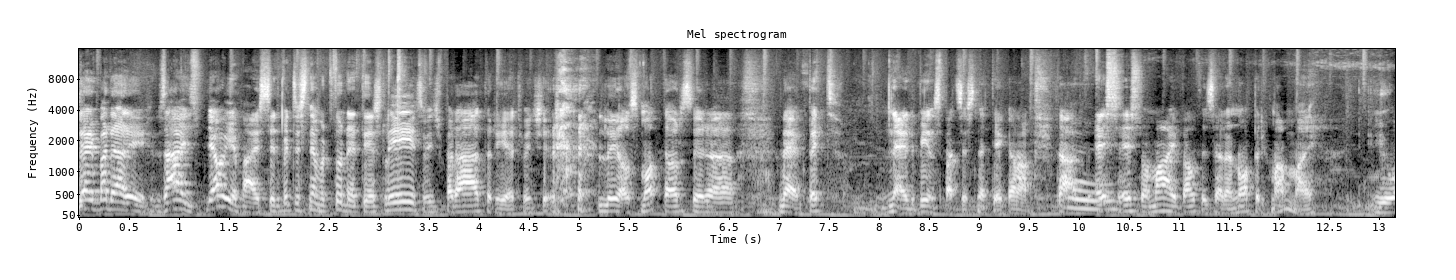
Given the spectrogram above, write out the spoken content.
Nē, man arī zāģis pļaujamais ir, bet es nevaru turēties līdzi. Viņš par ātri iet, viņš ir liels motors. Ir, nē, bet nē, viens pats es netieku galā. Tā, mm. es, es no māju Baltazarā nopirku mammai jo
